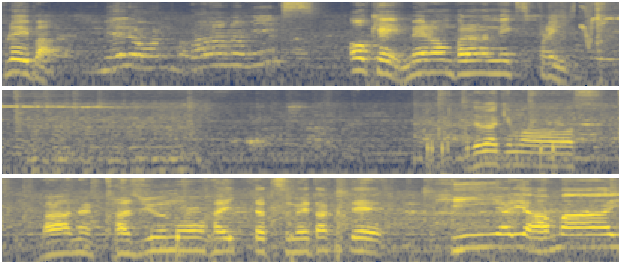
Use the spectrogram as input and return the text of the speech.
flavor? Melon banana mix? Okay, melon banana mix please いただきます。まあね果汁も入った冷たくてひんやり甘い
